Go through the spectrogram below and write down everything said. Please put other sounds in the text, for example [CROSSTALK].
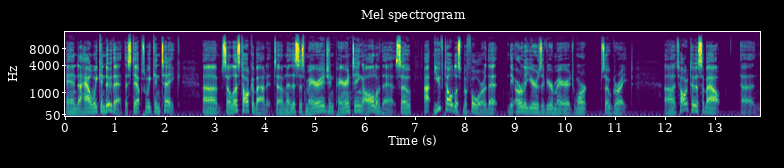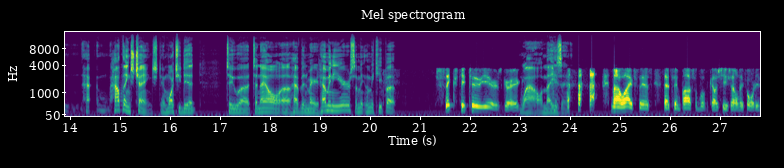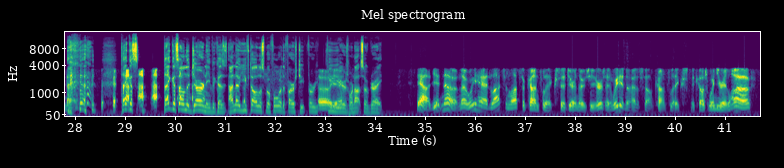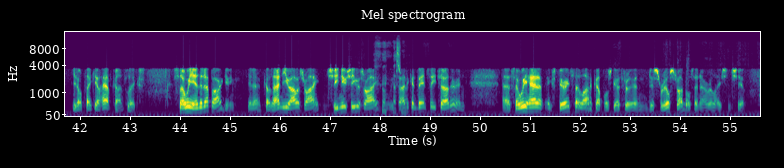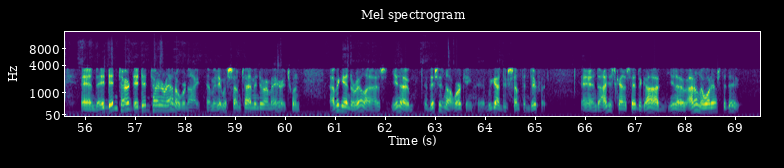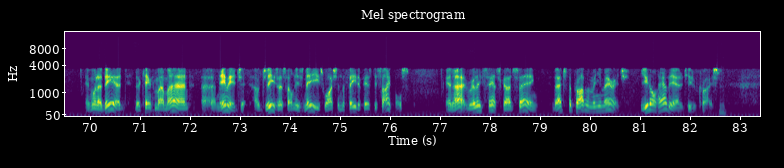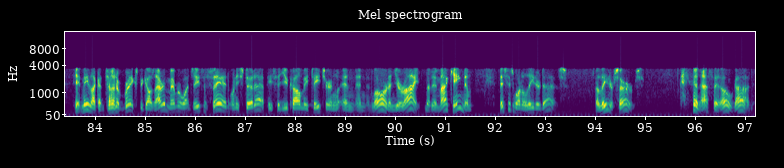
and uh, how we can do that, the steps we can take. Uh, so let's talk about it. Um, now, this is marriage and parenting, all of that. So I, you've told us before that the early years of your marriage weren't so great. Uh, talk to us about uh, how, how, things changed and what you did to uh, to now uh, have been married. How many years? Let me let me keep up. Sixty-two years, Greg. Wow, amazing. [LAUGHS] My wife says that's impossible because she's only forty-nine. [LAUGHS] take us take us on the journey because I know you've told us before the first few, few oh, yeah. years were not so great. Yeah, yeah, no, no. We had lots and lots of conflicts uh, during those years, and we didn't know how to solve conflicts because when you're in love, you don't think you'll have conflicts. So we ended up arguing, you know, because I knew I was right, and she knew she was right. And we [LAUGHS] tried right. to convince each other, and uh, so we had an experience that a lot of couples go through, and just real struggles in our relationship. And it didn't turn it didn't turn around overnight. I mean, it was sometime into our marriage when I began to realize, you know, this is not working. We got to do something different. And I just kind of said to God, you know, I don't know what else to do. And when I did, there came to my mind uh, an image of Jesus on his knees washing the feet of his disciples. And I really sensed God saying, that's the problem in your marriage. You don't have the attitude of Christ. Mm hit me like a ton of bricks because I remember what Jesus said when he stood up. He said, "You call me teacher and and, and Lord, and you're right. But in my kingdom, this is what a leader does. A leader serves." [LAUGHS] And I said, "Oh God,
